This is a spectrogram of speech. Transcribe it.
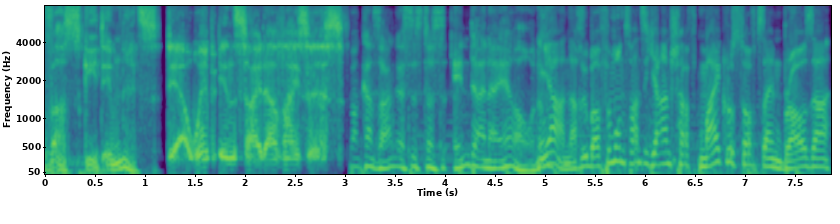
Was geht im Netz? Der Web Insider weiß es. Man kann sagen, es ist das Ende einer Ära, oder? Ja, nach über 25 Jahren schafft Microsoft seinen Browser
